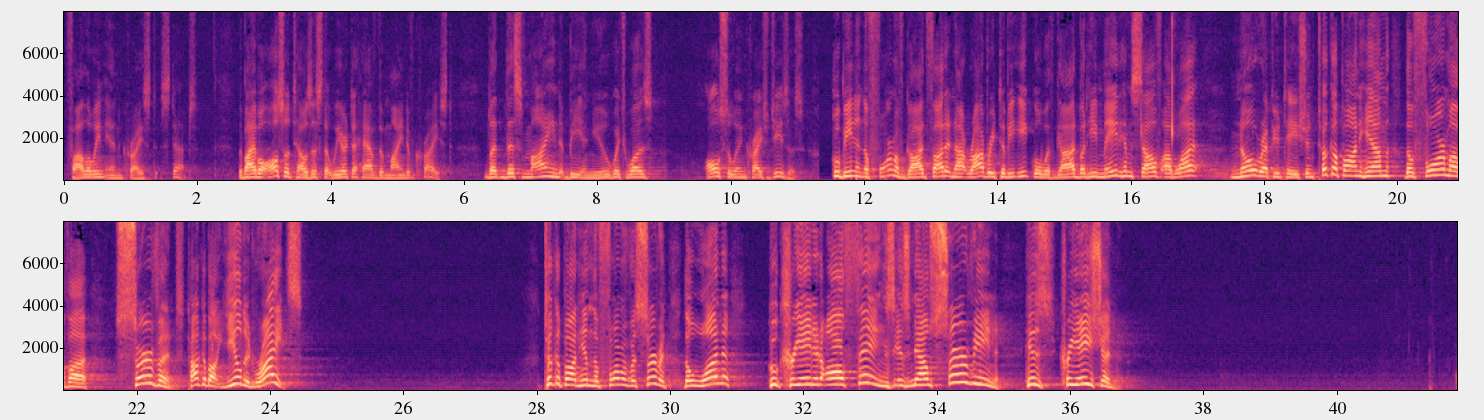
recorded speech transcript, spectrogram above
following in Christ's steps. The Bible also tells us that we are to have the mind of Christ. Let this mind be in you, which was also in Christ Jesus, who being in the form of God thought it not robbery to be equal with God, but he made himself of what? No reputation, took upon him the form of a servant. Talk about yielded rights took upon him the form of a servant. The one who created all things is now serving his creation.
